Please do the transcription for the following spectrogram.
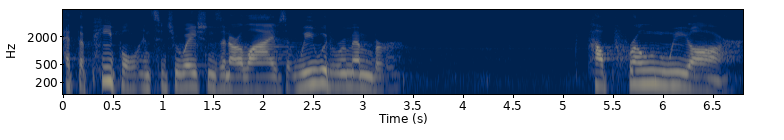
at the people and situations in our lives, that we would remember how prone we are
